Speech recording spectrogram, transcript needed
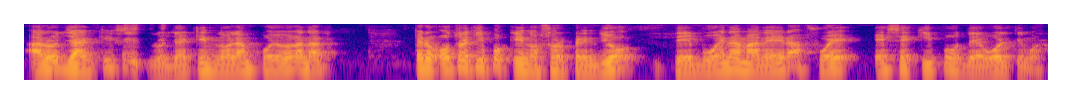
a los Yankees, los Yankees no le han podido ganar. Pero otro equipo que nos sorprendió de buena manera fue ese equipo de Baltimore.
